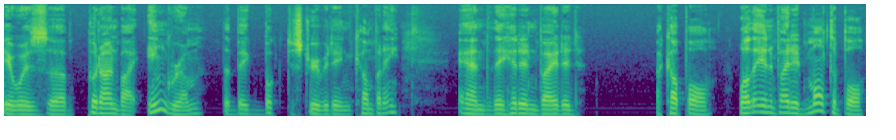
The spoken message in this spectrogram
It was uh, put on by Ingram, the big book distributing company, and they had invited a couple, well, they invited multiple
